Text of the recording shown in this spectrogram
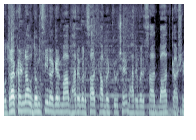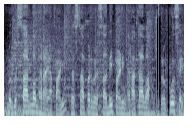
ઉત્તરાખંડના ઉધમસિંહ નગરમાં ભારે વરસાદ ખાબક્યો છે. ભારે વરસાદ બાદ કાશીપુર વિસ્તારમાં ભરાયા પાણી. રસ્તા પર વરસાદી પાણી ભરાતા વાહન ચાલકો સહિત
